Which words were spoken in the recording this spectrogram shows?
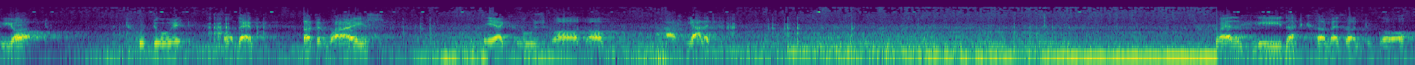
he ought to do it for them. Otherwise, they accuse God of partiality. Well, he that cometh unto God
